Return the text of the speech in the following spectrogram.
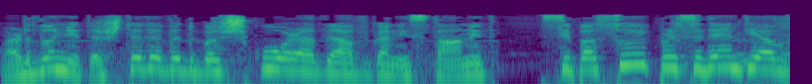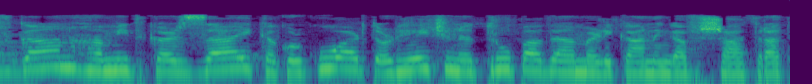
marrëdhëniet e Shteteve të Bashkuara dhe Afganistanit. Si pasojë, presidenti afgan Hamid Karzai ka kërkuar tërheqjen e trupave amerikane nga fshatrat.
